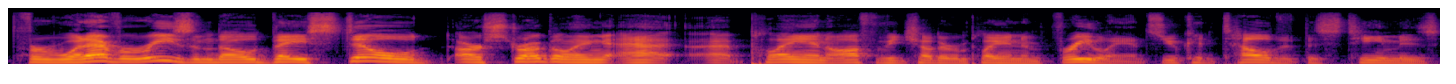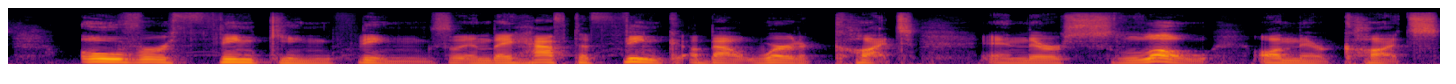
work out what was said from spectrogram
For whatever reason, though, they still are struggling at, at playing off of each other and playing in freelance. You can tell that this team is overthinking things and they have to think about where to cut and they're slow on their cuts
